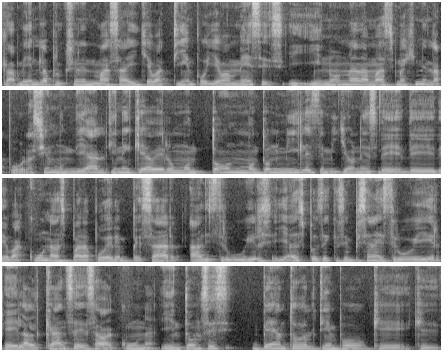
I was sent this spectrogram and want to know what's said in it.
también la producción en masa ahí lleva tiempo, lleva meses y, no nada más, imaginen la población mundial, tiene que haber un montón, un montón, miles de millones de, de vacunas para poder empezar a distribuirse. Ya después de que se empiezan a distribuir el alcance de esa vacuna y entonces vean todo el tiempo que, que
